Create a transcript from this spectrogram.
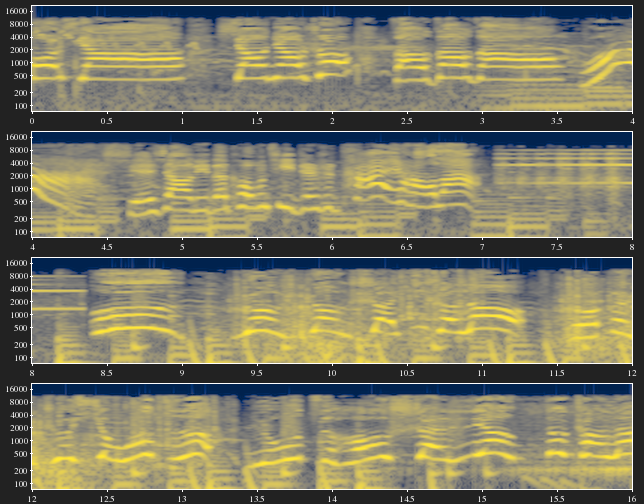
我笑，小鸟说早早早。哇，学校里的空气真是太好了。嗯，让一让，闪一闪啦，滑板车小王子刘子豪闪亮登场了。哎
